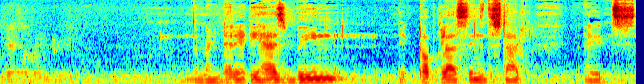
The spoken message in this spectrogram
players according to you? The mentality has been like top class since the start. It's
